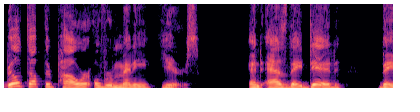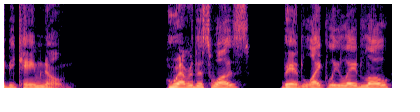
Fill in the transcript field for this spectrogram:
built up their power over many years. And as they did, they became known. Whoever this was, they had likely laid low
